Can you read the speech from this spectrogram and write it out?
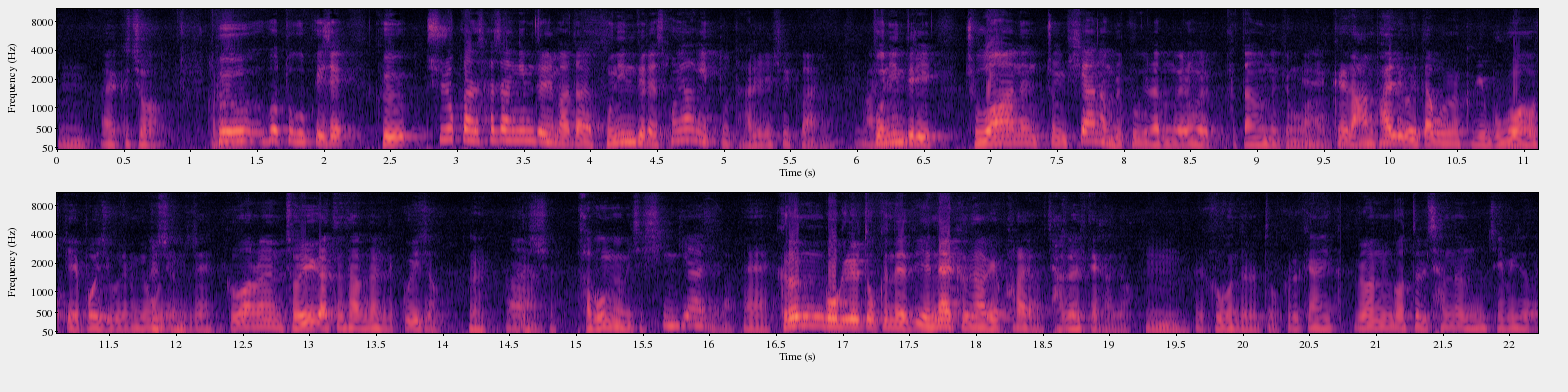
음. 네, 그쵸. 그것도 그렇고 이제 그 수족관 사장님들마다 본인들의 성향이 또 다르실 거 아니에요. 맞아요. 본인들이 좋아하는 좀 희한한 물고기라든가 이런 걸 갖다 놓는 경우가 네, 그래서 안 팔리고 있다 보면 그게 무거워하고 예뻐지고 이런 경우도 그렇죠, 있는데 그거는 저희 같은 사람들한테 꿀이죠. 네, 그렇죠. 가보면 이제 신기하지 막. 네, 그런 고기를 또 근데 옛날 그 가격에 팔아요. 작을 때 가격. 음. 그분들은 또 그렇게 하니까 그런 것들을 찾는 재미도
